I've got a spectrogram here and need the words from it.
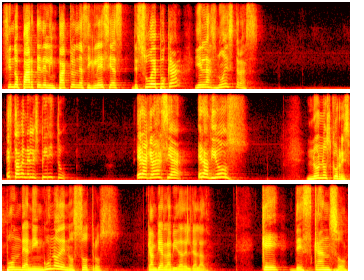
siendo parte del impacto en las iglesias de su época y en las nuestras. Estaba en el Espíritu. Era gracia, era Dios. No nos corresponde a ninguno de nosotros cambiar la vida del de al lado. Qué descanso.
